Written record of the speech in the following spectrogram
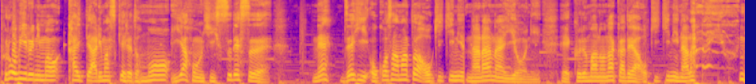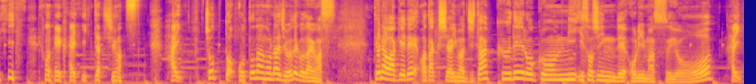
プロフィールにも書いてありますけれども、イヤホン必須です。ね、ぜひお子様とはお聞きにならないように、え車の中ではお聞きにならないようにお願いいたします。はい。ちょっと大人のラジオでございます。てなわけで、私は今自宅で録音に勤しんでおりますよ。はい。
